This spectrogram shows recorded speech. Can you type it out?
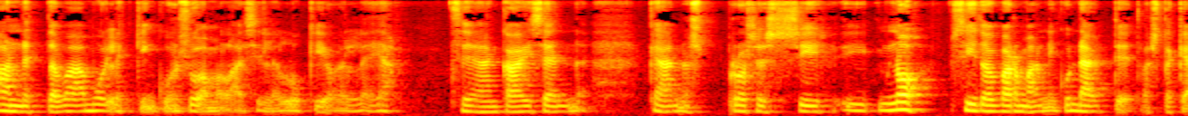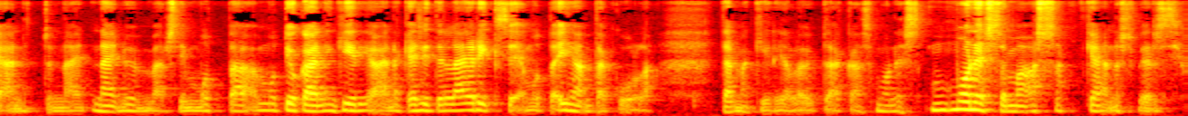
annettavaa muillekin kuin suomalaisille lukijoille. Ja sehän kai sen käännösprosessi, no siitä on varmaan niin näytteet vasta käännetty, näin, näin ymmärsin, mutta, mutta jokainen kirja aina käsitellään erikseen, mutta ihan takuulla tämä kirja löytää myös monessa, monessa maassa käännösversio.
